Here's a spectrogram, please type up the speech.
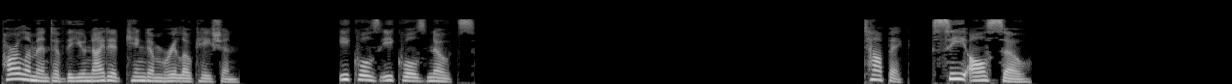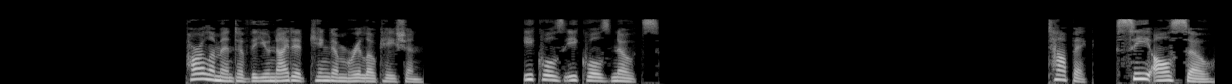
Parliament of the United Kingdom relocation. Equals equals Notes. Topic. See also Parliament of the United Kingdom relocation. Equals equals Notes. Topic. See also.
